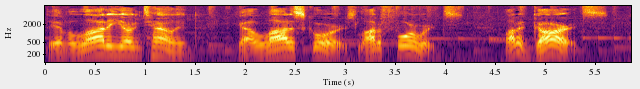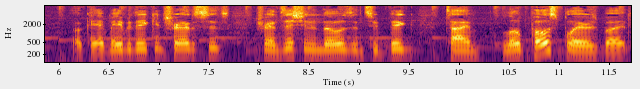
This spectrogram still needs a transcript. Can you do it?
They have a lot of young talent, got a lot of scores, a lot of forwards, a lot of guards. Okay, maybe they can transi- transition those into big time low post players, but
